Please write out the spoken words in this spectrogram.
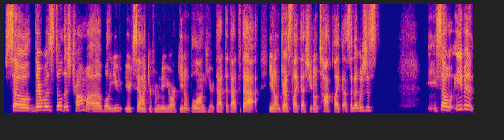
So there was still this trauma of, well, you you sound like you're from New York. You don't belong here. Da da da da da. You don't dress like us. You don't talk like us. And it was just so even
